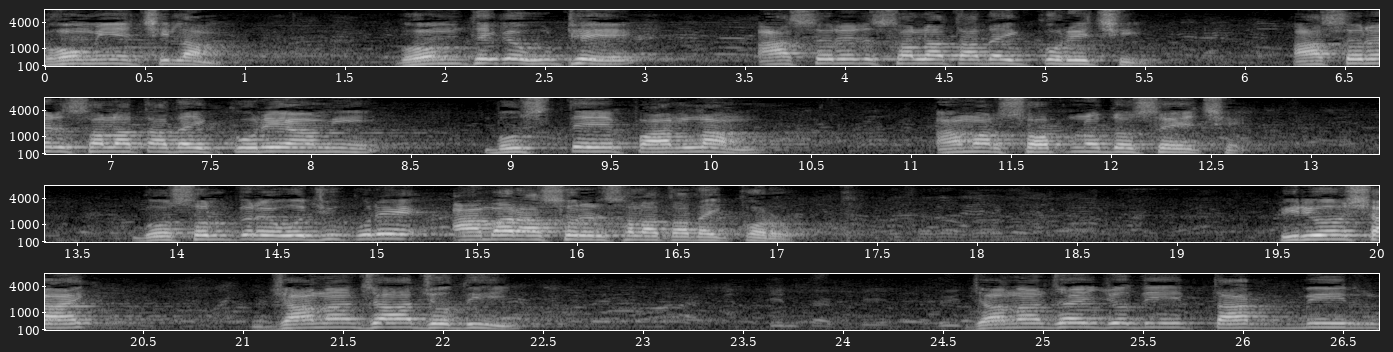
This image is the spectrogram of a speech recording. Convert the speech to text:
ঘুমিয়েছিলাম। ঘুম থেকে উঠে আসরের সলাত আদায় করেছি। আসরের সলাত আদায় করে আমি বুঝতে পারলাম আমার স্বপ্ন দোষ হয়েছে। গোসল করে অজু করে আবার আসরের সলাত আদায় করো। প্রিয় সাহেব জানাজা যদি তাকবীর দুই জানা যায় যদি তাকবির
